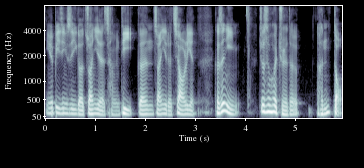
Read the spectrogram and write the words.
因为毕竟是一个专业的场地跟专业的教练。可是你就是会觉得很陡，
